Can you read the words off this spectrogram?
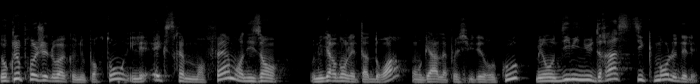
Donc le projet de loi que nous portons, il est extrêmement ferme en disant nous gardons l'état de droit, on garde la possibilité de recours, mais on diminue drastiquement le délai.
